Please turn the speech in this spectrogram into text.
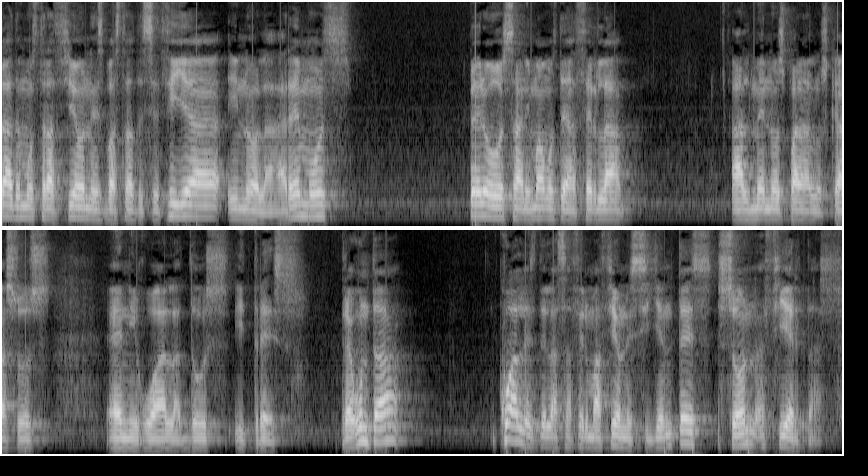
La demostración es bastante sencilla y no la haremos, pero os animamos de hacerla al menos para los casos n igual a 2 y 3. Pregunta, ¿cuáles de las afirmaciones siguientes son ciertas?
